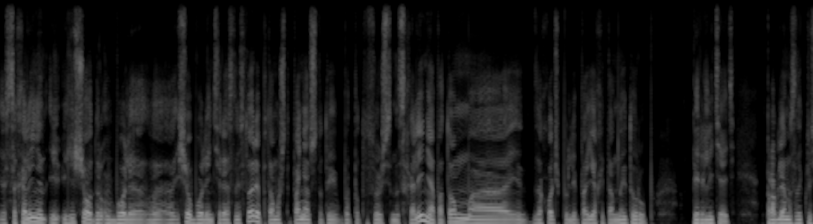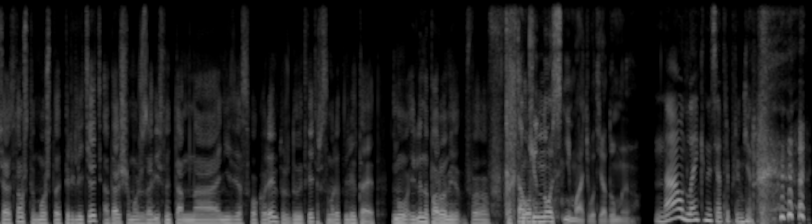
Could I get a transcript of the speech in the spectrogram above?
В Сахалине еще более, э, еще более интересная история, потому что понятно, что ты по- потусуешься на Сахалине, а потом э, захочешь поехать там на Итуруп, перелететь. Проблема заключается в том, что ты можешь туда перелететь, а дальше можешь зависнуть там на неизвестно сколько времени, потому что дует ветер, самолет не летает. Ну, или на пароме в, в Как там шторм. кино снимать, вот я думаю. на онлайн-кинотеатре «Премьер».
